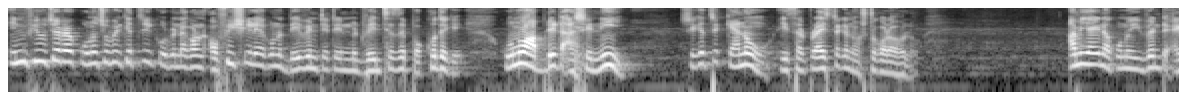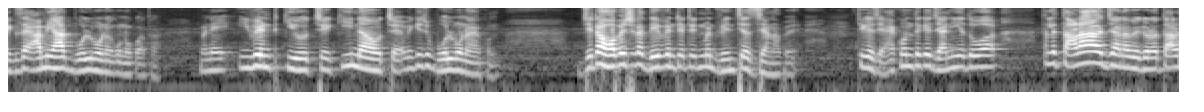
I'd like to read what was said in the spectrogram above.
ইন ফিউচার আর কোনো ছবির ক্ষেত্রেই করবেন না। কারণ অফিসিয়ালি এখনও দেব এন্টারটেনমেন্ট ভেঞ্চার্সের পক্ষ থেকে কোনো আপডেট আসেনি। সেক্ষেত্রে কেন এই সারপ্রাইজটাকে নষ্ট করা হলো? আমি জানি না কোনো ইভেন্ট এক্সাক্ট আমি আর বলব না কোনো কথা। মানে ইভেন্ট কি হচ্ছে, কি না হচ্ছে, আমি কিছু বলব না এখন। যেটা হবে সেটা দেব এন্টারটেনমেন্ট ভেঞ্চার্স জানাবে। ঠিক আছে? এখন থেকে জানিয়ে দেওয়া, তাহলে তারা জানাবে কেন? তারা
